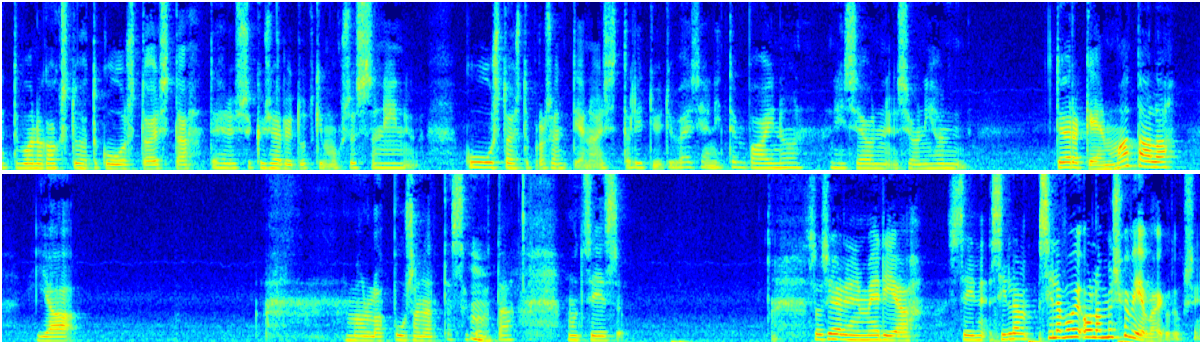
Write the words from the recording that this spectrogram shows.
että vuonna 2016 tehdyssä kyselytutkimuksessa niin 16 prosenttia naisista oli tyytyväisiä niiden painoon. Niin se on, se on ihan törkeen matala ja mun loppuu sanat tässä mm. kohtaa. Mutta siis sosiaalinen media sillä, sillä voi olla myös hyviä vaikutuksia.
